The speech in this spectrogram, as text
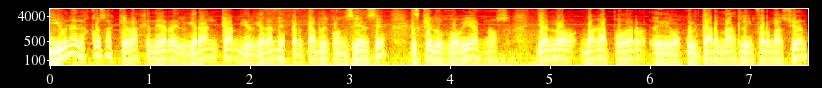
y una de las cosas que va a generar el gran cambio, el gran despertar de conciencia es que los gobiernos ya no van a poder eh, ocultar más la información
